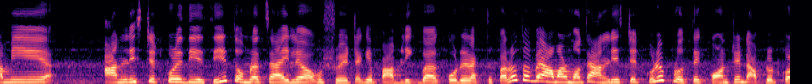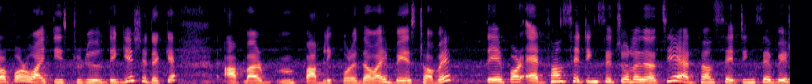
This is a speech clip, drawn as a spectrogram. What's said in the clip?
আমি আনলিস্টেড করে দিয়েছি। তোমরা চাইলে অবশ্যই এটাকে পাবলিক বা করে রাখতে পারো। তবে আমার মতে আনলিস্টেড করে প্রত্যেক কন্টেন্ট আপলোড করার পর ওয়াইটি স্টুডিওতে গিয়ে সেটাকে আবার পাবলিক করে দেওয়াই বেস্ট হবে। তো এরপর অ্যাডভান্স সেটিংসে চলে যাচ্ছি। অ্যাডভান্স সেটিংসে বেশ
